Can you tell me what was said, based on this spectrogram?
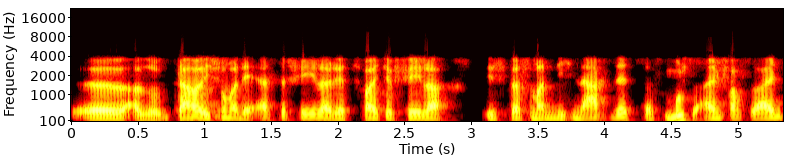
Äh, also da ist schon mal der erste Fehler. Der zweite Fehler, ist, dass man nicht nachsetzt. Das muss einfach sein.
